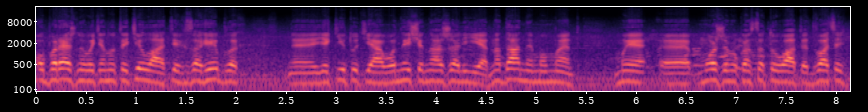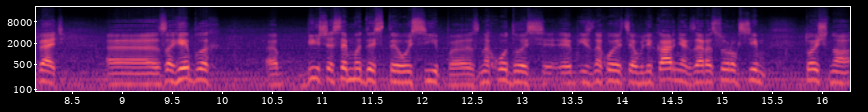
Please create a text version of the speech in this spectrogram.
обережно витягнути тіла тих загиблих, які тут є. Вони ще на жаль є. На даний момент ми можемо констатувати 25 е, загиблих. Е, Більше 70 осіб е, знаходились е, і знаходяться в лікарнях. Зараз 47 точно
